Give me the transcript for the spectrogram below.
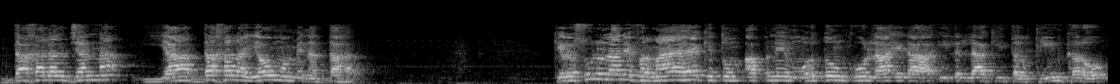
دخل الجنہ یا دخل یوم من الدہر۔ کہ رسول اللہ نے فرمایا ہے کہ تم اپنے مردوں کو لا الہ الا اللہ کی تلقین کرو،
